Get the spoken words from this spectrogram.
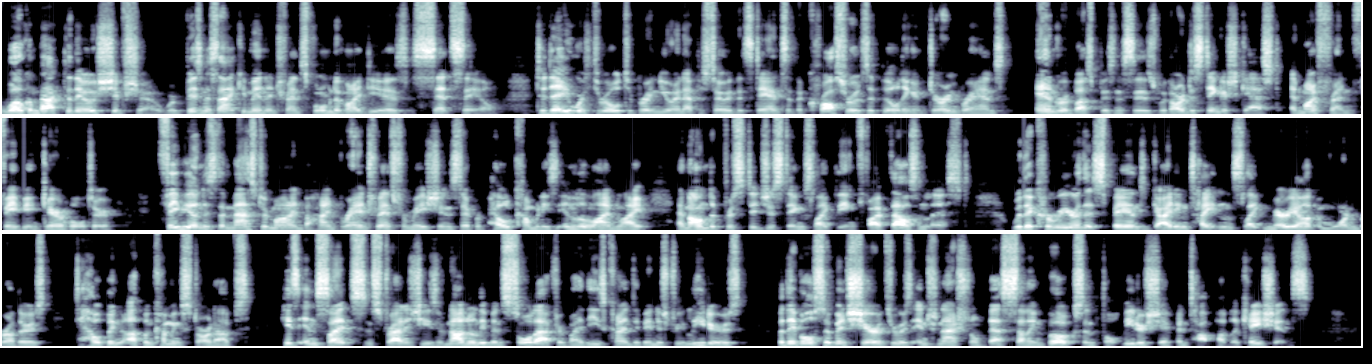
Welcome back to the O Shift Show, where business acumen and transformative ideas set sail. Today, we're thrilled to bring you an episode that stands at the crossroads of building enduring brands and robust businesses with our distinguished guest and my friend Fabian Geyrhalter. Fabian is the mastermind behind brand transformations that propelled companies into the limelight and onto prestigious things like the Inc. 5000 list. With a career that spans guiding titans like Marriott and Warner Brothers to helping up and coming startups, his insights and strategies have not only been sought after by these kinds of industry leaders, but they've also been shared through his international best selling books and thought leadership in top publications.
